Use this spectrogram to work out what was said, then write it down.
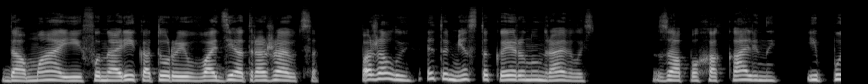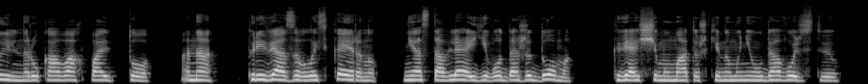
дома и фонари, которые в воде отражаются. Пожалуй, это место Кейрону нравилось. Запах окалины и пыль на рукавах пальто. Она привязывалась к Кейрону, не оставляя его даже дома, к вящему матушкиному неудовольствию.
